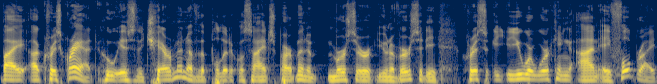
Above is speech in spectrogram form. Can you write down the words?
by uh, Chris Grant, who is the chairman of the Political Science Department at Mercer University. Chris, you were working on a Fulbright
